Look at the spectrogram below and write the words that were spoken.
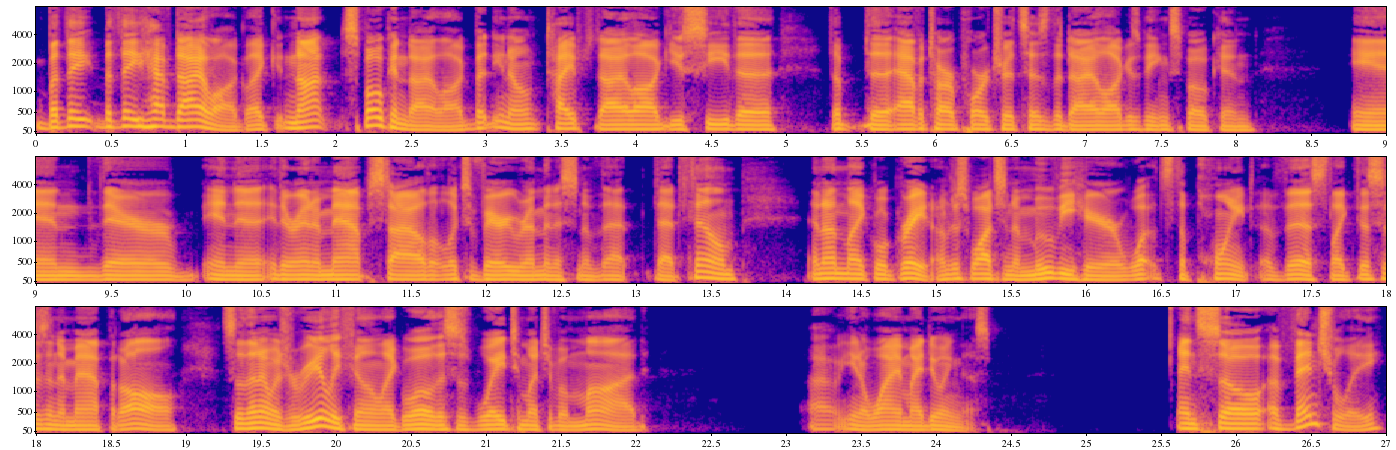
but they but they have dialogue like not spoken dialogue but you know typed dialogue. You see the the the avatar portraits as the dialogue is being spoken. And they're in a they're in a map style that looks very reminiscent of that that film. And i'm like well great. I'm just watching a movie here. What's the point of this? Like this isn't a map at all. So then i was really feeling like whoa this is way too much of a mod. Uh, you know why am i doing this and so eventually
